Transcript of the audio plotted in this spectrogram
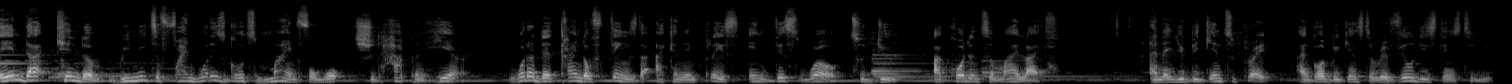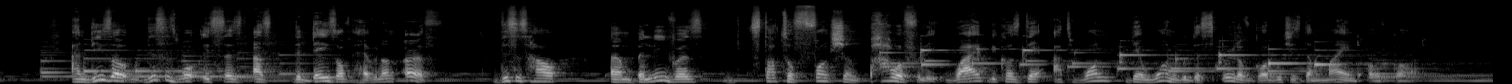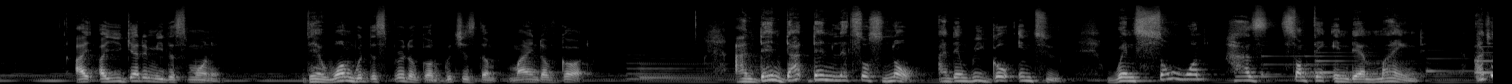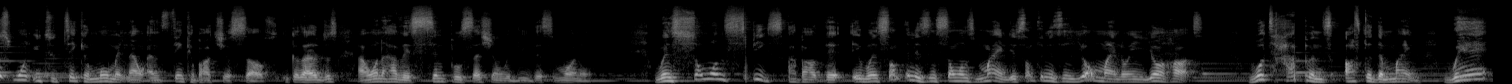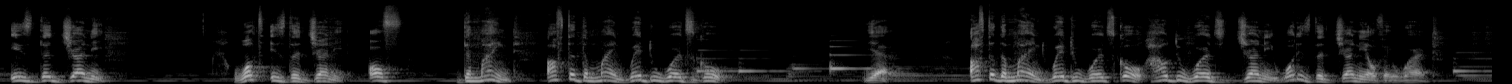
in that kingdom, we need to find what is God's mind for what should happen here. What are the kind of things that I can in place in this world to do according to my life? And then you begin to pray, and God begins to reveal these things to you. And these are this is what it says as the days of heaven on earth. This is how um, believers start to function powerfully. Why? Because they're at one, they're one with the Spirit of God, which is the mind of God. Are, are you getting me this morning? They're one with the Spirit of God, which is the mind of God. And then that then lets us know, and then we go into when someone has something in their mind. I just want you to take a moment now and think about yourself because I just I want to have a simple session with you this morning. When someone speaks about the when something is in someone's mind, if something is in your mind or in your heart, what happens after the mind? Where is the journey? What is the journey of the mind? After the mind, where do words go? Yeah. After the mind, where do words go? How do words journey? What is the journey of a word?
